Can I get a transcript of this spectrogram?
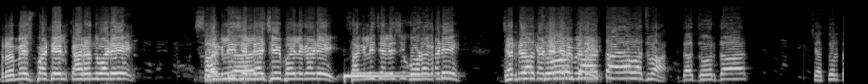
रमेश पाटील कारंदवाडी सांगली जिल्ह्याची बैलगाडी सांगली जिल्ह्याची घोडागाडी जनरल जोरदारमध्ये. टाळ्या वाजवा. एकदा जोरदार चतुर्थ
